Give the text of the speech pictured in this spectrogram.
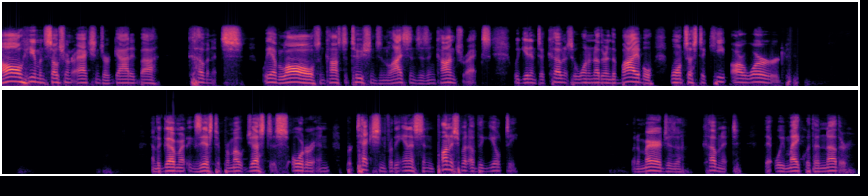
All human social interactions are guided by covenants. We have laws and constitutions and licenses and contracts. We get into covenants with one another, and the Bible wants us to keep our word. And the government exists to promote justice, order, and protection for the innocent and punishment of the guilty. But a marriage is a covenant that we make with another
